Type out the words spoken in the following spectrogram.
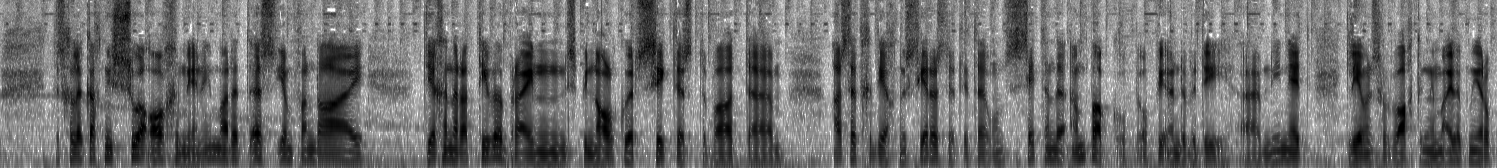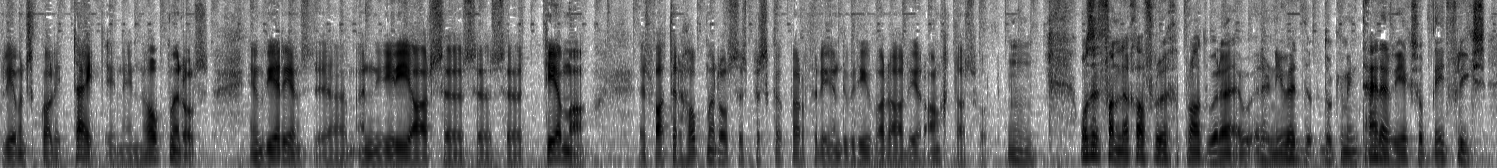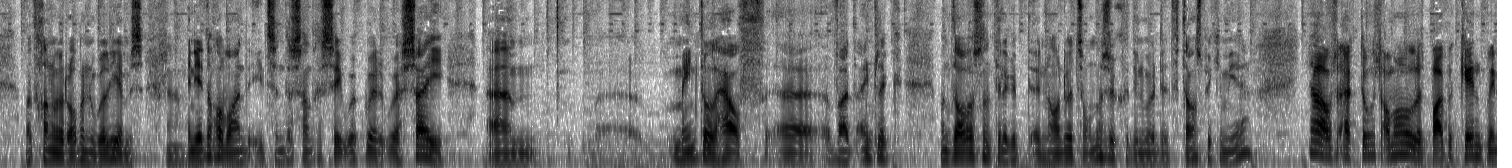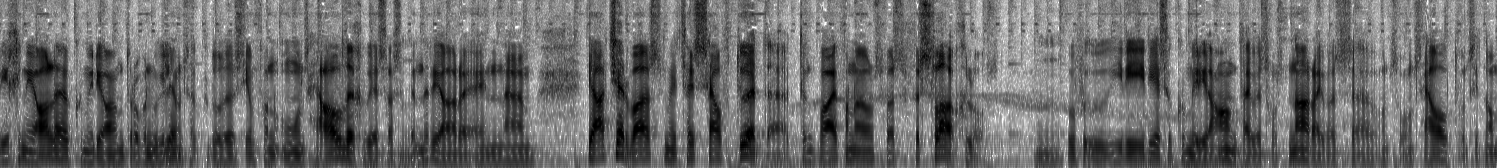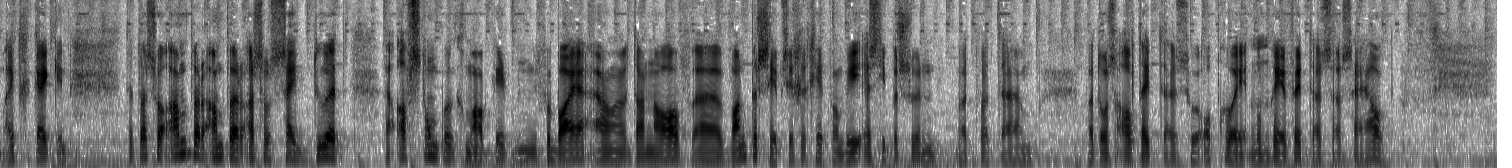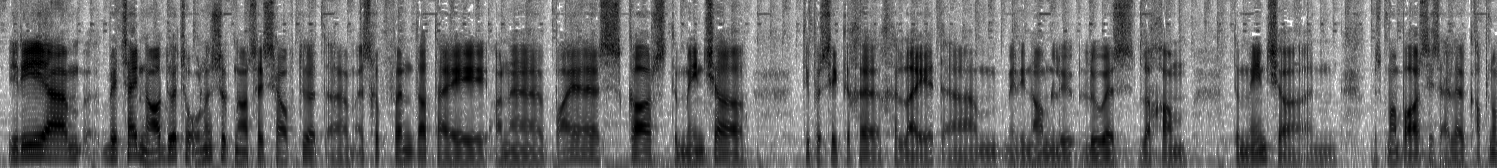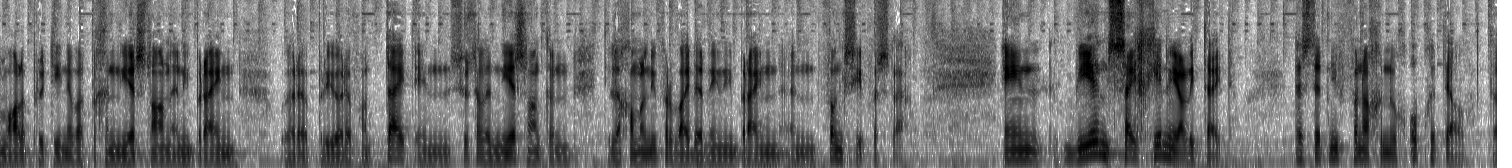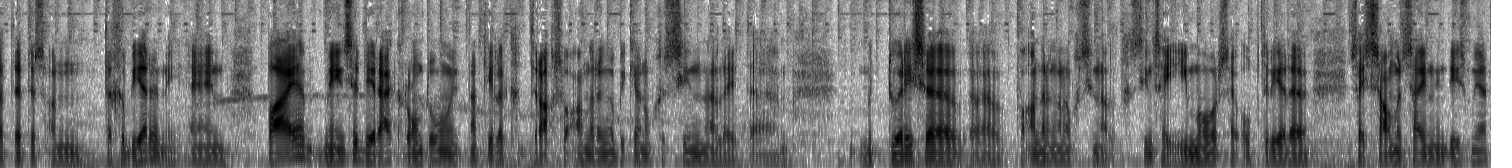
Dit is gelukkig nie so algemeen nie, maar dit is een van daai degeneratiewe brein spinaalkoord siektes wat ehm um, as dit gediagnoseer is, dit het 'n ontsettende impak op op die individu. Ehm um, nie net lewensverwagting nie, maar eintlik meer op lewenskwaliteit en en hulpmiddels. En weer eens um, in hierdie jaar se se se tema is watter hulpmiddels is beskikbaar vir die individu wat daardeur aangetast word. Hmm. Ons het van lig af vroeër gepraat oor 'n 'n nuwe do dokumentêre reeks op Netflix wat gaan oor Robin Williams. Ja. En jy het nogal baie iets interessant gesê ook oor oor sy ehm um, mental health uh wat eintlik want daar was natuurlik 'n nadoetse ondersoek gedoen oor dit. Vertel ons 'n bietjie meer. Ja, ons ek dink ons almal is baie bekend met die geniale komediant Robin Williams. Ek bedoel hy is een van ons helde gewees as kinderjare en ehm um, ja, Archer was met sy selfdood. Ek dink baie van ons was verslaag gelos. Hmm. Hoe, hoe hierdie hierdie is 'n komediant. Hy was ons nar, hy was uh, ons ons held. Ons het na hom uitgekyk en dit was so amper amper asof sy dood 'n afstomping gemaak het en vir baie uh, daarna 'n uh, wanpersepsie gegee van wie is die persoon wat wat ehm um, wat ons altyd uh, so opgehooi mm. opgehef het as as sy held. Hierdie ehm um, met sy nadoetse ondersoek na sy selfdood ehm um, is gevind dat hy aan 'n baie skaars dementia tipe siekte ge, gelei het ehm um, met die naam Lewis liggaam dementia en dis maar basies eintlik abnormale proteïene wat begin neerslaan in die brein oor 'n periode van tyd en soos hulle neerslaan kan die liggaam hulle nie verwyder en die brein in funksie versleg. En weens sy genialiteit is dit nie vinnig genoeg opgetel dat dit is aan te gebeure nie. En baie mense direk rondom het natuurlik gedragsveranderinge bietjie aan hom gesien. Hulle het ehm um, motoriese uh, veranderinge aan hom gesien. Hulle het gesien sy humor, sy optrede, sy samesyn en dis meer.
